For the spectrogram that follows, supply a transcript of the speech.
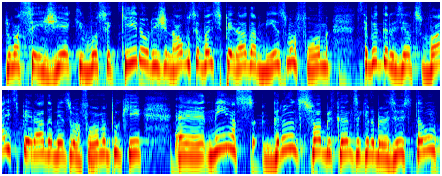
de uma CG que você queira original, você vai esperar da mesma forma. CB300 vai esperar da mesma forma, porque é, nem as grandes fabricantes aqui no Brasil estão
